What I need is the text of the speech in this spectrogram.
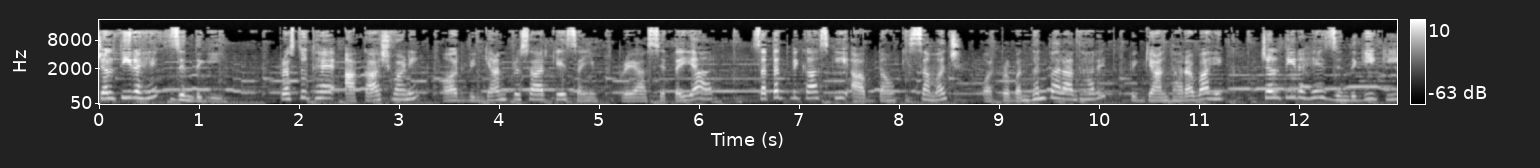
चलती रहे ज़िंदगी। प्रस्तुत है आकाशवाणी और विज्ञान प्रसार के संयुक्त प्रयास से तैयार सतत विकास की आपदाओं की समझ और प्रबंधन पर आधारित विज्ञान धारावाहिक चलती रहे ज़िंदगी की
